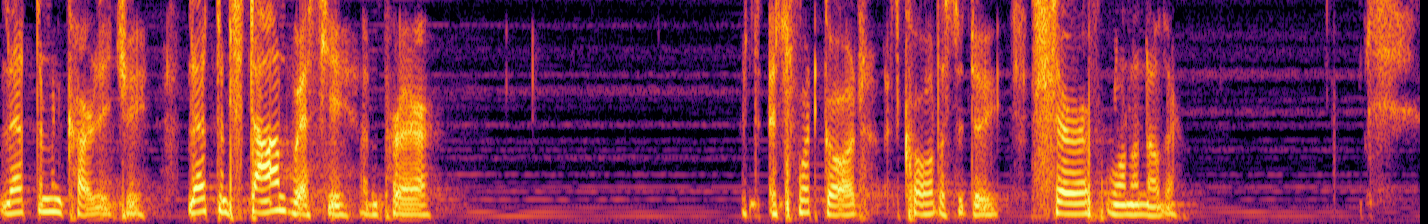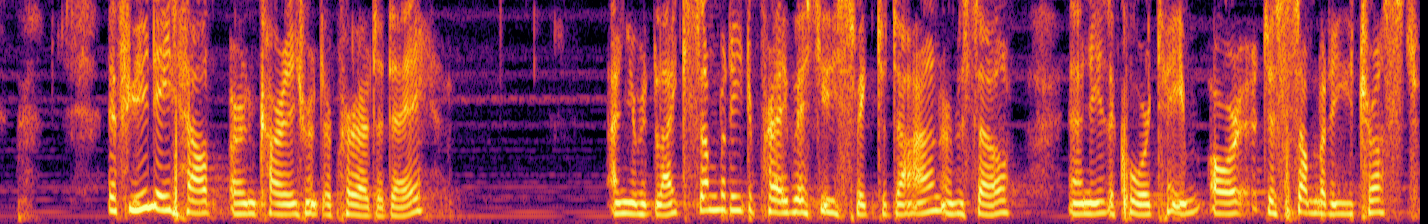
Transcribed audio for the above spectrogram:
Let them encourage you. Let them stand with you in prayer. It's what God has called us to do serve one another. If you need help or encouragement or prayer today, and you would like somebody to pray with you, speak to Diane or myself, any of the core team, or just somebody you trust,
